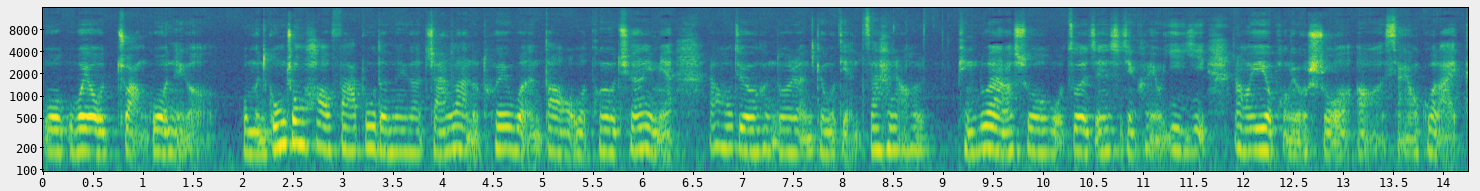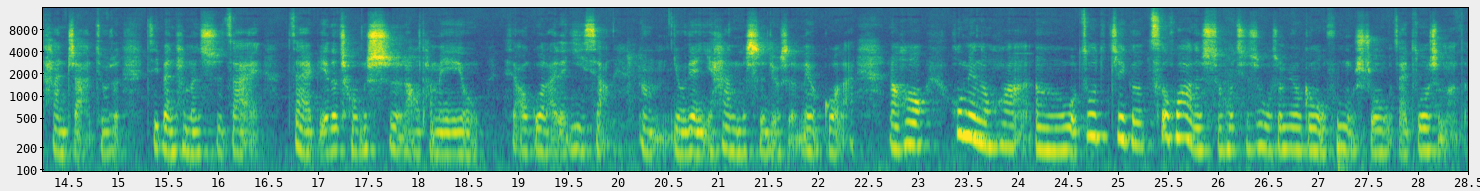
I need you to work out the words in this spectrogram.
我我有转过那个我们公众号发布的那个展览的推文到我朋友圈里面，然后就有很多人给我点赞，然后评论啊，说我做的这件事情很有意义，然后也有朋友说，呃，想要过来看展，就是基本他们是在在别的城市，然后他们也有想要过来的意向，嗯，有点遗憾的是就是没有过来。然后后面的话，嗯，我做这个策划的时候，其实我是没有跟我父母说我在做什么的。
